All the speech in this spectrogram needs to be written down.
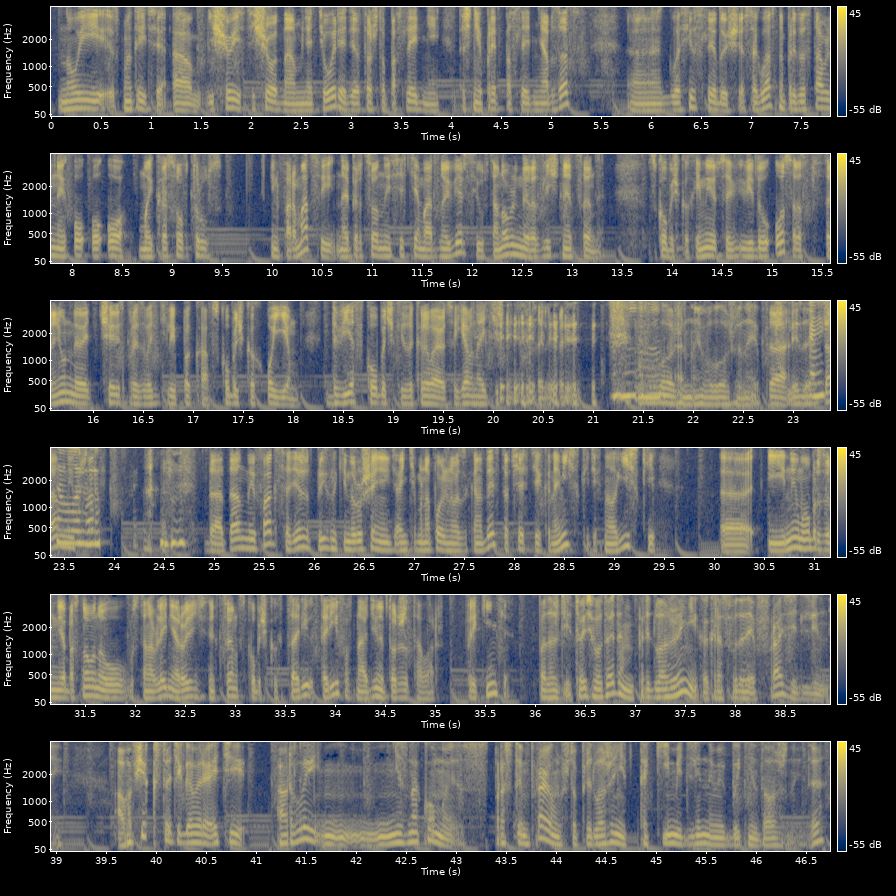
Ну и смотрите, а, еще есть еще одна у меня теория. Дело в том, что последний, точнее предпоследний абзац э, гласит следующее. Согласно предоставленной ООО Microsoft Rus информации, на операционные системы одной версии установлены различные цены. В скобочках имеются в виду ОС, распространенные через производителей ПК. В скобочках ОЕМ. Две скобочки закрываются. Явно айтишники писали, простите. Вложенные, вложенные. Да, Конечно, Да, данный факт содержит признаки нарушения антимонопольного законодательства в части экономической, технологической и иным образом необоснованного установления розничных цен в скобочках тарифов на один и тот же товар. Прикиньте. Подожди, то есть вот в этом предложении, как раз в этой фразе длинной, а вообще, кстати говоря, эти орлы не знакомы с простым правилом, что предложения такими длинными быть не должны, да?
